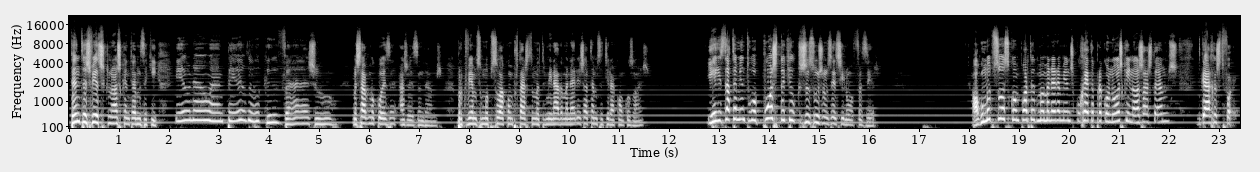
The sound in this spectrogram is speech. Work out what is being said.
Tantas vezes que nós cantamos aqui, eu não ando pelo que vejo. Mas sabe uma coisa? Às vezes andamos. Porque vemos uma pessoa a comportar-se de uma determinada maneira e já estamos a tirar conclusões. E é exatamente o oposto daquilo que Jesus nos ensinou a fazer. Alguma pessoa se comporta de uma maneira menos correta para connosco e nós já estamos de garras de fora.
